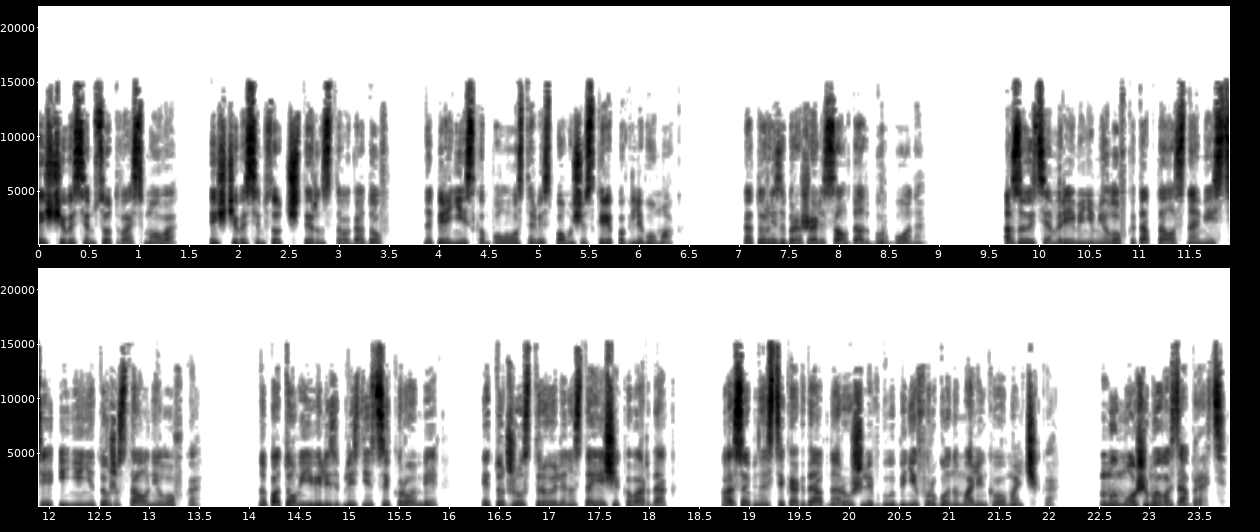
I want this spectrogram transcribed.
1808-1814 годов на Пиренейском полуострове с помощью скрепок для бумаг, которые изображали солдат Бурбона. А Зоя тем временем неловко топталась на месте, и Нине тоже стало неловко. Но потом явились близнецы Кромби и тут же устроили настоящий кавардак. В особенности, когда обнаружили в глубине фургона маленького мальчика. «Мы можем его забрать?»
